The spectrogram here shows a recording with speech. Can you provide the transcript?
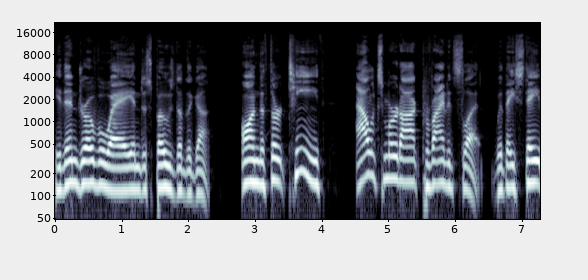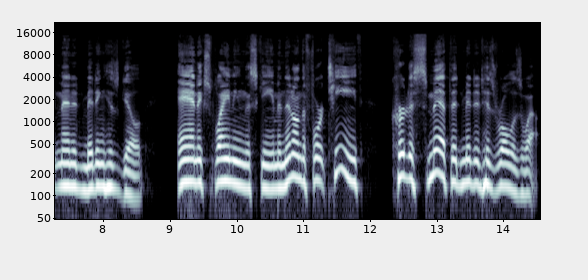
He then drove away and disposed of the gun. On the 13th, Alex Murdaugh provided SLED with a statement admitting his guilt and explaining the scheme. And then on the 14th, Curtis Smith admitted his role as well.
